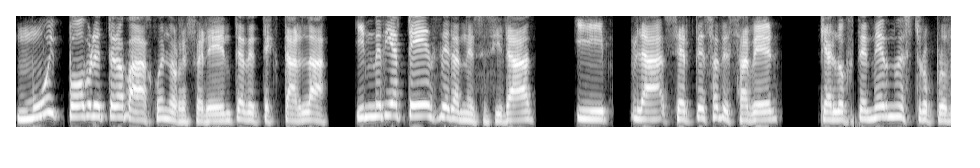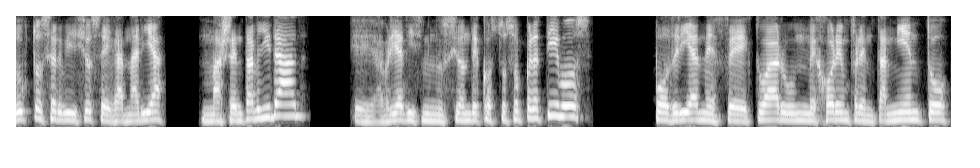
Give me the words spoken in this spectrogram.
muy pobre trabajo en lo referente a detectar la inmediatez de la necesidad y la certeza de saber que al obtener nuestro producto o servicio se ganaría más rentabilidad, eh, habría disminución de costos operativos, podrían efectuar un mejor enfrentamiento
